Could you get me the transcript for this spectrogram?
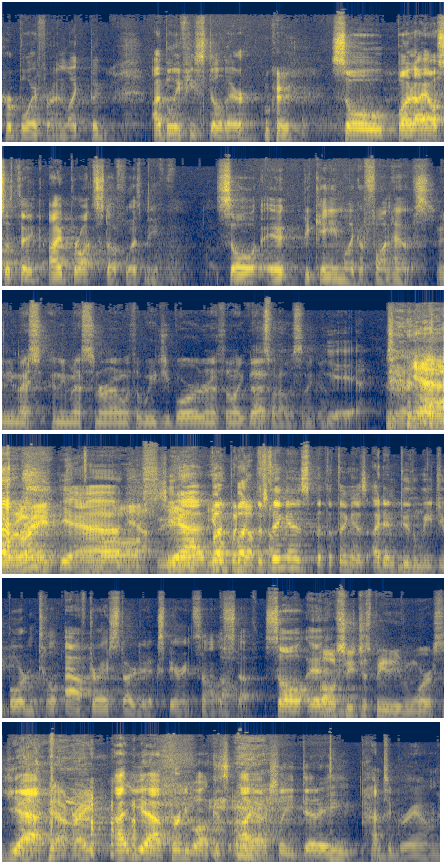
her boyfriend. Like the, I believe he's still there. Okay. So, but I also think I brought stuff with me, so it became like a fun house. Any mess? Any messing around with a Ouija board or anything like that? That's what I was thinking. Yeah. Yeah. Oh, really? Yeah, Oh, Yeah. So yeah, you but but up the thing is, but the thing is, I didn't do the Ouija board until after I started experiencing all this stuff. So it, Oh, so you just made it even worse. yeah, Yeah, right? Uh, yeah, pretty well. Because I actually did a pentagram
